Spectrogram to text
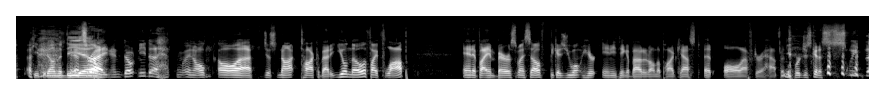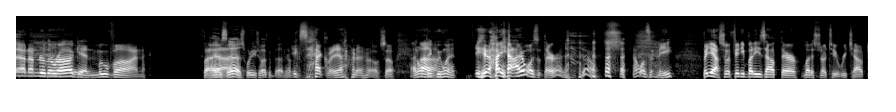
keep it on the DL. That's right. And don't need to, you know, I'll uh, just not talk about it. You'll know if I flop and if I embarrass myself because you won't hear anything about it on the podcast at all after it happens. We're just going to sweep that under the rug and move on. But, ISS, uh, what are you talking about? Exactly. I don't know. So I don't think we uh, went. Yeah, yeah, I wasn't there. No, that wasn't me. But yeah, so if anybody's out there, let us know too. Reach out.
